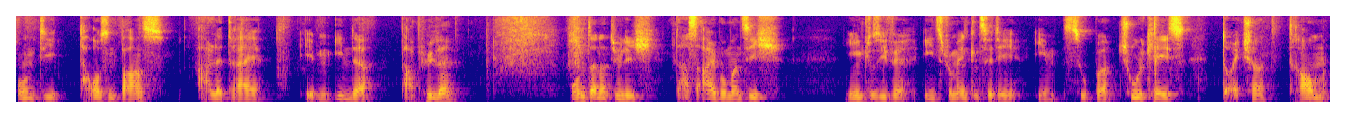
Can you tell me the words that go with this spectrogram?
und die 1000 Bars, alle drei eben in der Papphülle. Und dann natürlich das Album an sich, inklusive Instrumental CD im Super Jewel Case Deutscher Traum.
